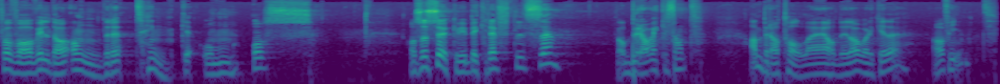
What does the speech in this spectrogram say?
For hva vil da andre tenke om oss? Og så søker vi bekreftelse. Det var bra, ikke sant? Det var en bra tale jeg hadde i dag, var det ikke det? Det var fint.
